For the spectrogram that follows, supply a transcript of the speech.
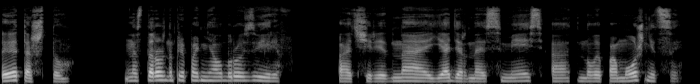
это что?» — насторожно приподнял бровь Зверев. «Очередная ядерная смесь от новой помощницы?»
